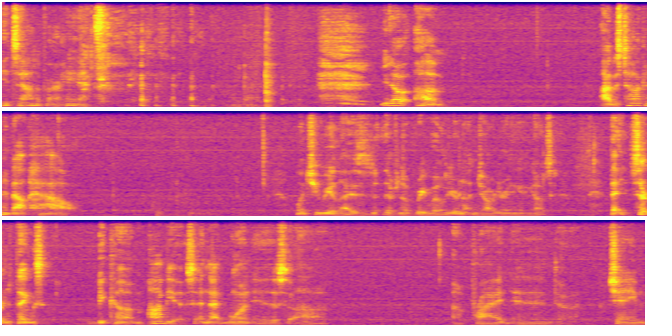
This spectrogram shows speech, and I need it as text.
it's out of our hands. you know, um, I was talking about how once you realize that there's no free will, you're not in charge or anything else, that certain things become obvious, and that one is uh, uh, pride and uh, shame,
